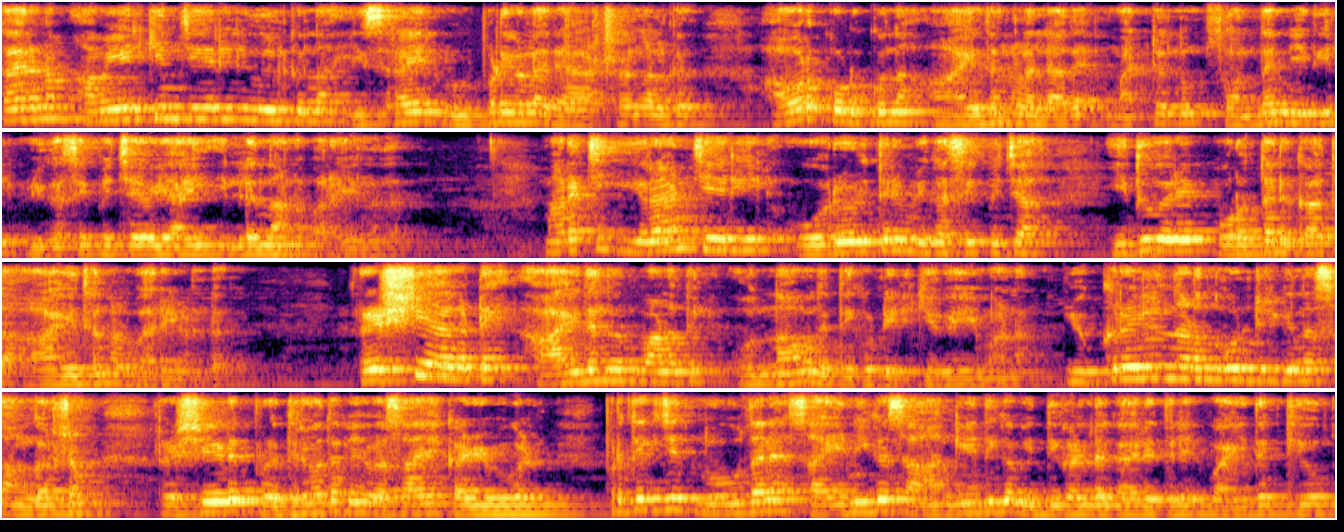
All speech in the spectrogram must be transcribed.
കാരണം അമേരിക്കൻ ചേരിയിൽ നിൽക്കുന്ന ഇസ്രായേൽ ഉൾപ്പെടെയുള്ള രാഷ്ട്രങ്ങൾക്ക് അവർ കൊടുക്കുന്ന ആയുധങ്ങളല്ലാതെ മറ്റൊന്നും സ്വന്തം രീതിയിൽ വികസിപ്പിച്ചവയായി ഇല്ലെന്നാണ് പറയുന്നത്. മറിച്ച് ഇറാൻ ചേരിയിൽ ഓരോരുത്തരും വികസിപ്പിച്ച ഇതുവരെ പുറത്തെടുക്കാത്ത ആയുധങ്ങൾ വരെയുണ്ട്. റഷ്യ ആകട്ടെ ആയുധ നിർമ്മാണത്തിൽ ഒന്നാമതെത്തിക്കൊണ്ടിരിക്കുകയുമാണ് യുക്രൈനിൽ നടന്നുകൊണ്ടിരിക്കുന്ന സംഘർഷം റഷ്യയുടെ പ്രതിരോധ വ്യവസായ കഴിവുകൾ പ്രത്യേകിച്ച് നൂതന സൈനിക സാങ്കേതിക വിദ്യകളുടെ കാര്യത്തിലെ വൈദഗ്ധ്യവും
